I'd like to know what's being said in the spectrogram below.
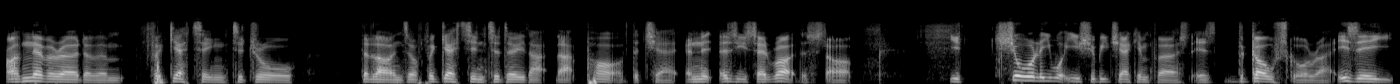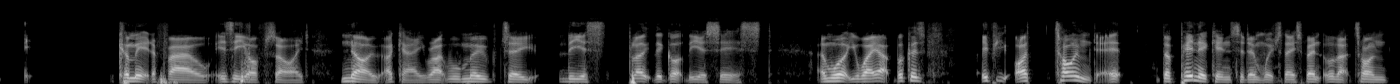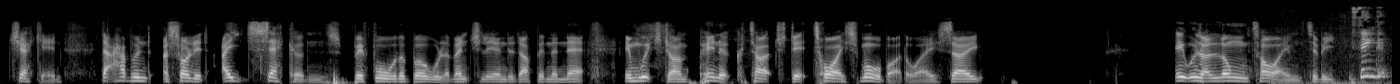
I've never heard of them forgetting to draw the lines or forgetting to do that that part of the check. And it, as you said right at the start, you surely what you should be checking first is the goal scorer. Is he committed a foul? Is he offside? No. Okay, right. We'll move to the bloke that got the assist and work your way up because if you I timed it. The Pinnock incident, which they spent all that time checking, that happened a solid eight seconds before the ball eventually ended up in the net. In which time Pinnock touched it twice more, by the way. So it was a long time to be. think.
